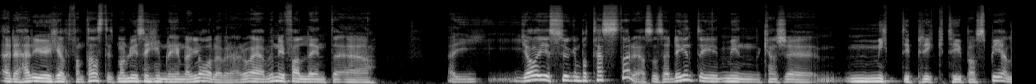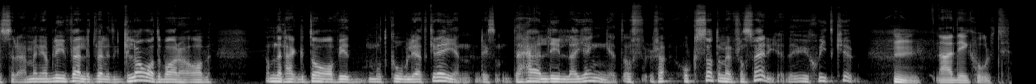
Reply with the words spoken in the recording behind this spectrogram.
är det här är ju helt fantastiskt. Man blir så himla himla glad över det här. Och även ifall det inte är... eh, Jag är sugen på att testa det. Alltså, så här, det är inte min kanske mitt i prick typ av spel. Så där, men jag blir väldigt, väldigt glad bara av den här David mot Goliat-grejen. Liksom, det här lilla gänget. Och också att de är från Sverige. Det är ju skitkul. Mm. Ja, det är coolt.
